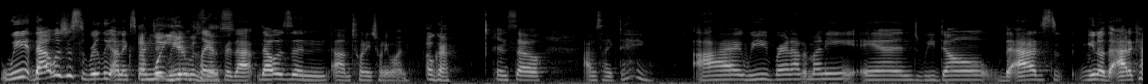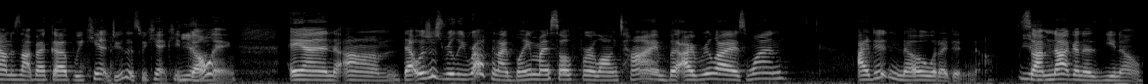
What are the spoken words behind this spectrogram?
we that was just really unexpected what we year didn't was plan this? for that that was in um, 2021 okay and so i was like dang i we ran out of money and we don't the ads you know the ad account is not back up we can't do this we can't keep Yeah. going and um, that was just really rough and i blamed myself for a long time but i realized one I didn't know what I didn't know. So I'm not going to, you know,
